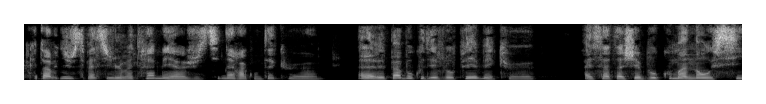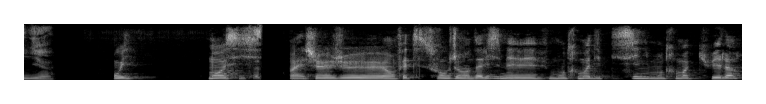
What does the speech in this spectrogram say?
pour terminer, je sais pas si je le mettrai, mais euh, Justine elle racontait que euh, elle avait pas beaucoup développé, mais que elle s'attachait beaucoup maintenant aux signes. Oui, moi aussi. Ouais, je, je, en fait, souvent que je demande à Lise, mais montre-moi des petits signes, montre-moi que tu es là.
